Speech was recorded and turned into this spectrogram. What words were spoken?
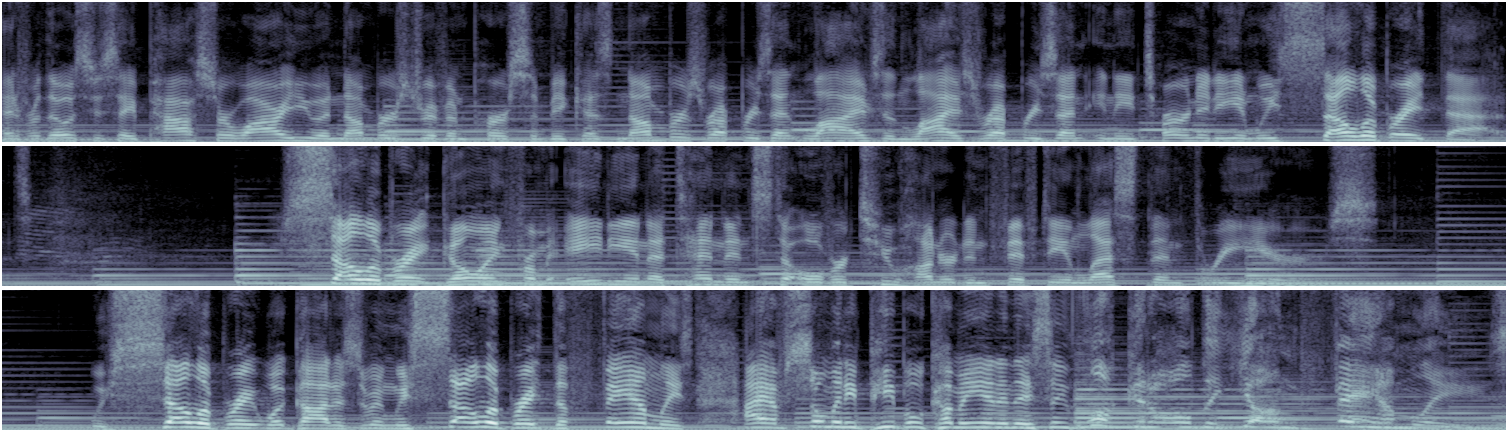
And for those who say, Pastor, why are you a numbers driven person? Because numbers represent lives and lives represent an eternity, and we celebrate that. Celebrate going from 80 in attendance to over 250 in less than three years. We celebrate what God is doing. We celebrate the families. I have so many people coming in and they say, Look at all the young families.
